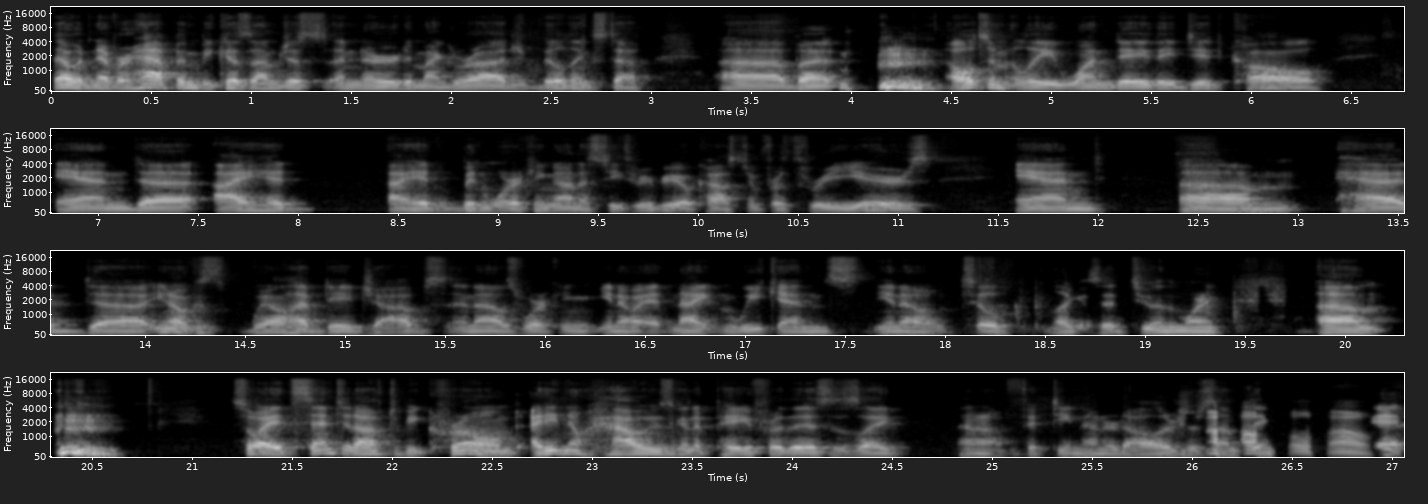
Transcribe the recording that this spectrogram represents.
that would never happen because I'm just a nerd in my garage building stuff. Uh, but ultimately, one day they did call, and uh, I had I had been working on a C3PO costume for three years, and um, had uh, you know because we all have day jobs, and I was working you know at night and weekends, you know till like I said two in the morning. Um, so I had sent it off to be chromed. I didn't know how he was going to pay for this. Is like I don't know fifteen hundred dollars or something. Oh, wow. And-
